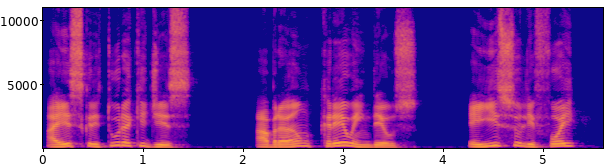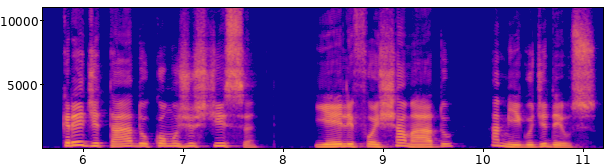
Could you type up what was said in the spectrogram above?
a escritura que diz: Abraão creu em Deus, e isso lhe foi creditado como justiça, e ele foi chamado amigo de Deus.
